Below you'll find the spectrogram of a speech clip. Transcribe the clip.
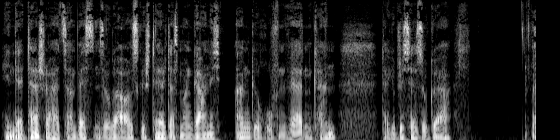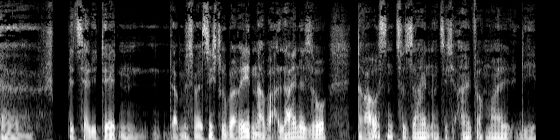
in der Tasche, hat es am besten sogar ausgestellt, dass man gar nicht angerufen werden kann. Da gibt es ja sogar äh, Spezialitäten, da müssen wir jetzt nicht drüber reden, aber alleine so draußen zu sein und sich einfach mal die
